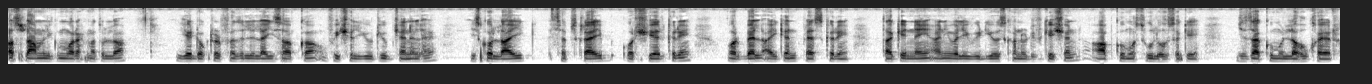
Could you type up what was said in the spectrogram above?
अस्सलाम वालेकुम वरहमतुल्लाह ये डॉक्टर फजल इलाही साहब का ऑफिशियल यूट्यूब चैनल है इसको लाइक सब्सक्राइब और शेयर करें और बेल आइकन प्रेस करें ताकि नए आने वाली वीडियोस का नोटिफिकेशन आपको मसूल हो सके जजाकुमुल्लाहु खैर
